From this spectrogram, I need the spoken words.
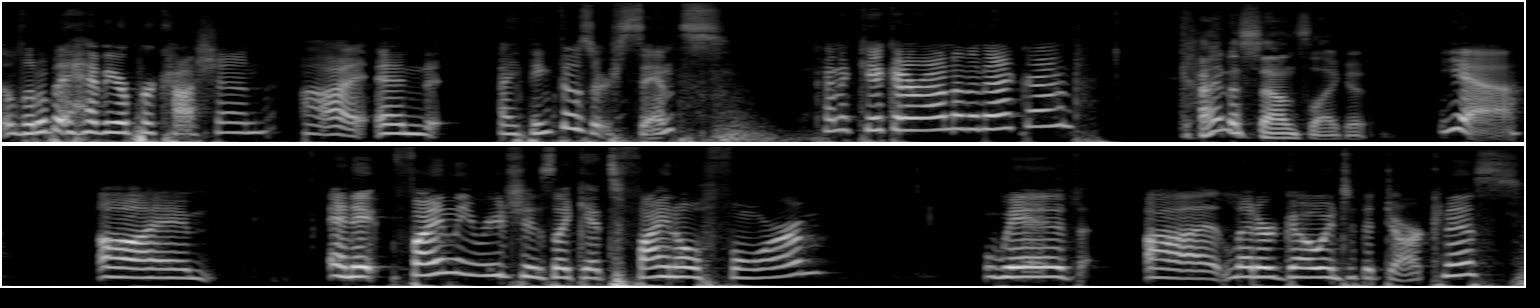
a little bit heavier percussion, uh, and I think those are synths kind of kicking around in the background. Kind of sounds like it. Yeah. Um and it finally reaches like its final form with uh Let Her Go into the Darkness,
